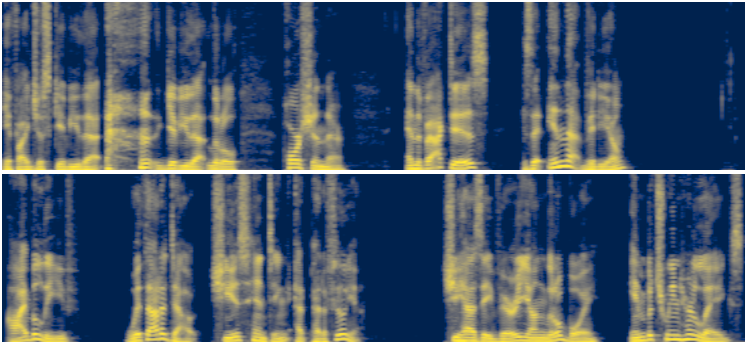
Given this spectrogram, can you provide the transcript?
if I just give you that give you that little portion there. And the fact is is that in that video I believe without a doubt she is hinting at pedophilia. She has a very young little boy in between her legs,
